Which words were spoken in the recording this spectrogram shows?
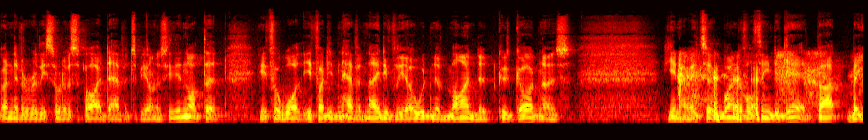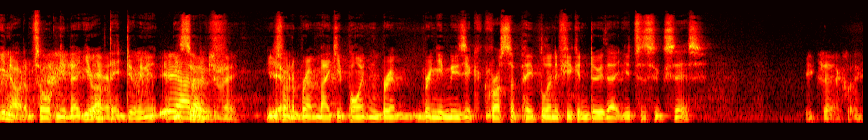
I never really sort of aspired to have it. To be honest with you, not that if it was, if I didn't have it natively, I wouldn't have minded. Because God knows, you know, it's a wonderful thing to get. But but you know what I'm talking about. You're Yeah. up there doing it. Yeah, you I sort of you just Yeah. want to make your point and bring, bring your music across to people. And if you can do that, it's a success. Exactly.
